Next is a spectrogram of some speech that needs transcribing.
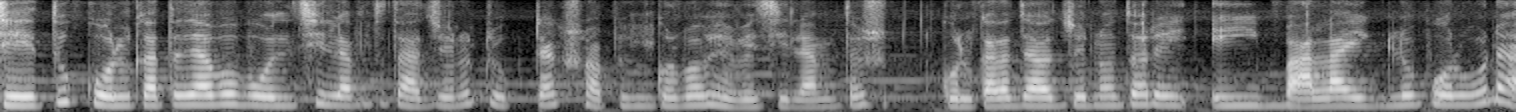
যেহেতু কলকাতা যাব বলছিলাম তো তার জন্য টুকটাক শপিং করব ভেবেছিলাম। তো কলকাতা যাওয়ার জন্য তো আর এই এই বালা এগুলো পরবো না।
